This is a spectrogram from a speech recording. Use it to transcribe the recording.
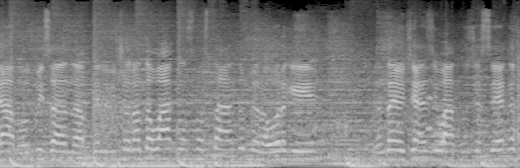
ያው ቢዛና ቴሌቪዥን አንተ ዋቅንስ መስታ አንተ ቢሮ ወርጊ እንደ የጃዚ ዋቅንስ ጀሰከት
